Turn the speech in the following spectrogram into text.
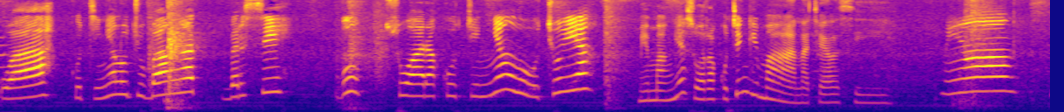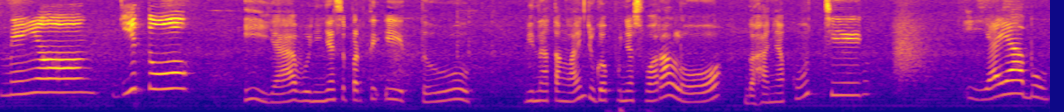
Wah, kucingnya lucu banget, bersih. Bu, suara kucingnya lucu ya. Memangnya suara kucing gimana Chelsea? Meong, meong, gitu. Iya, bunyinya seperti itu. Binatang lain juga punya suara loh, nggak hanya kucing. Iya ya, Bu.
